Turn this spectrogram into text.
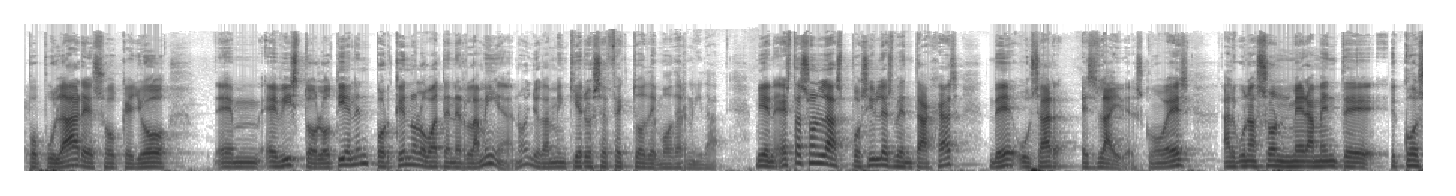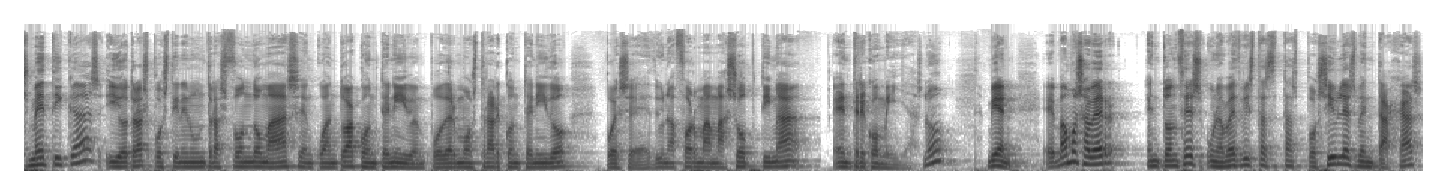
populares o que yo Em, he visto lo tienen, ¿por qué no lo va a tener la mía? ¿no? Yo también quiero ese efecto de modernidad. Bien, estas son las posibles ventajas de usar sliders. Como ves, algunas son meramente cosméticas y otras pues tienen un trasfondo más en cuanto a contenido, en poder mostrar contenido pues eh, de una forma más óptima, entre comillas, ¿no? Bien, eh, vamos a ver entonces, una vez vistas estas posibles ventajas,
